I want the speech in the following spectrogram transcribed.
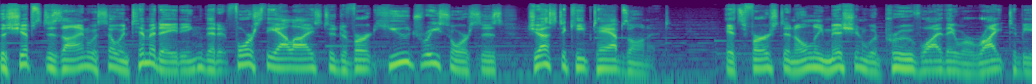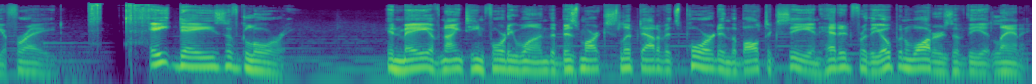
The ship's design was so intimidating that it forced the Allies to divert huge resources just to keep tabs on it. Its first and only mission would prove why they were right to be afraid. Eight Days of Glory In May of 1941, the Bismarck slipped out of its port in the Baltic Sea and headed for the open waters of the Atlantic.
